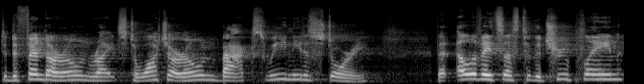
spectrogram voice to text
to defend our own rights, to watch our own backs, we need a story that elevates us to the true plane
